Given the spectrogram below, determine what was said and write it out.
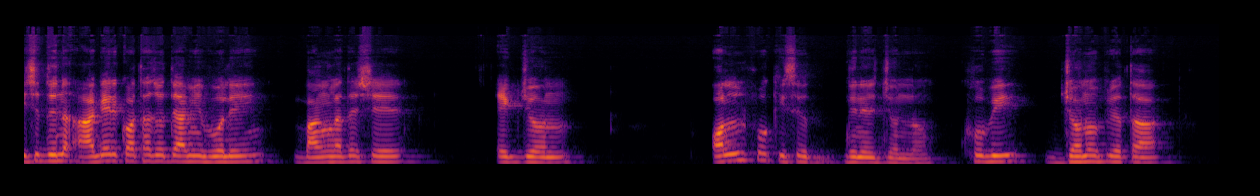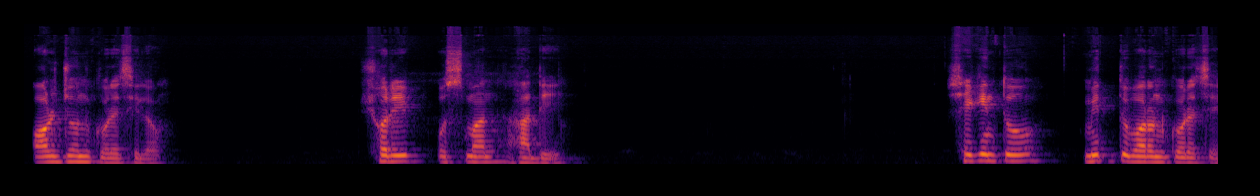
কিছুদিন আগের কথা যদি আমি বলি, বাংলাদেশে একজন অল্প কিছু দিনের জন্য খুবই জনপ্রিয়তা অর্জন করেছিল শরীফ ওসমান হাদি। সে কিন্তু মৃত্যুবরণ করেছে।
